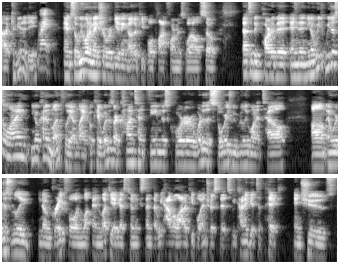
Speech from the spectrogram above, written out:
uh, community. Right. And so we want to make sure we're giving other people a platform as well. So that's a big part of it. And then, you know, we, we just align, you know, kind of monthly on like, okay, what is our content theme this quarter? What are the stories we really want to tell? Um, and we're just really, you know, grateful and, and lucky, I guess, to an extent that we have a lot of people interested. So we kind of get to pick and choose,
